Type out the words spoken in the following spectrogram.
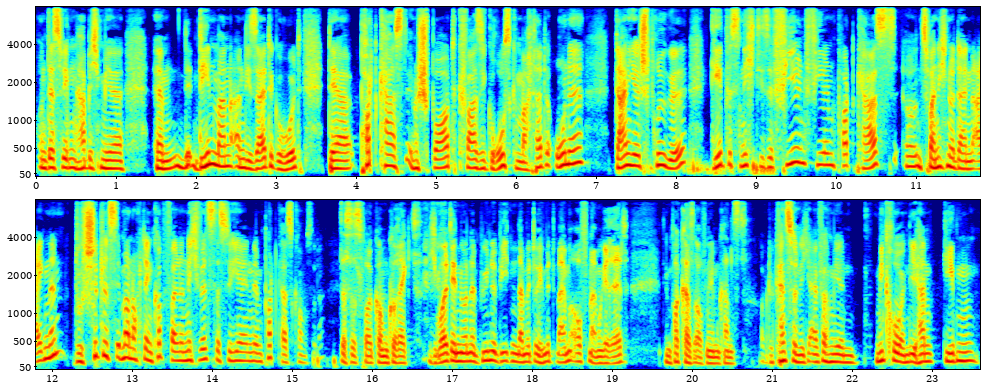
Und deswegen habe ich mir ähm, den Mann an die Seite geholt, der Podcast im Sport quasi groß gemacht hat. Ohne Daniel Sprügel gäbe es nicht diese vielen, vielen Podcasts, und zwar nicht nur deinen eigenen. Du schüttelst immer noch den Kopf, weil du nicht willst, dass du hier in den Podcast kommst, oder? Das ist vollkommen korrekt. Ich wollte dir nur eine Bühne bieten, damit du mit meinem Aufnahmegerät den Podcast aufnehmen kannst. Aber du kannst doch nicht einfach mir ein Mikro in die Hand geben,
